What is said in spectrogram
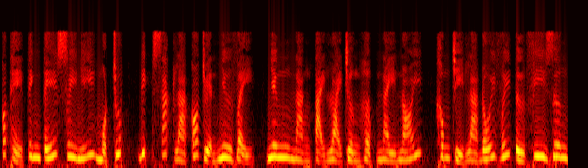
có thể tinh tế suy nghĩ một chút, đích xác là có chuyện như vậy, nhưng nàng tại loại trường hợp này nói, không chỉ là đối với từ phi dương,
